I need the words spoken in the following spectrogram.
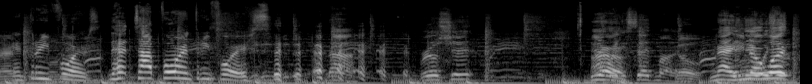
And three fourths. That top four and three fourths. Nah, real shit. I Yeah. already said mine. Yo. Nah, you know what? your-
